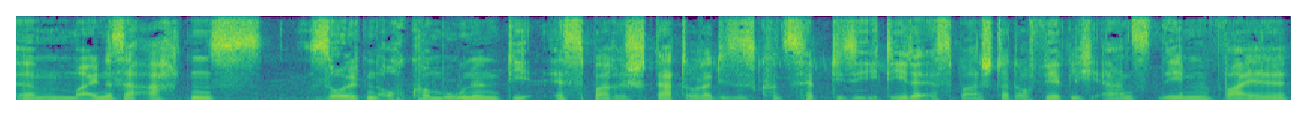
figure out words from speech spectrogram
Ähm, meines Erachtens sollten auch Kommunen die essbare Stadt oder dieses Konzept, diese Idee der essbaren Stadt auch wirklich ernst nehmen, weil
